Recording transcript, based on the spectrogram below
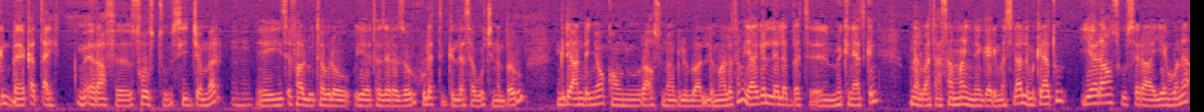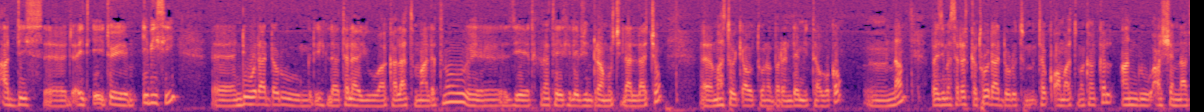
ግን በቀጣይ ምዕራፍ ሶስቱ ሲጀመር ይጽፋሉ ተብለው የተዘረዘሩ ሁለት ግለሰቦች ነበሩ። እንግዲህ አንደኛው ከአሁኑ ራሱን አግልሏል ማለት ነው። ያገለለበት ምክንያት ግን ምናልባት አሳማኝ ነገር ይመስላል። ምክንያቱም የራሱ ስራ የሆነ አዲስ ኢቢሲ እንዲወዳደሩ እንግዲህ ለተለያዩ አካላት ማለት ነው እዚህ የተከታታይ የቴሌቪዥን ድራሞች ላላቸው ማስታወቂያ ወጥቶ ነበር እንደሚታወቀው እና በዚህ መሰረት ከተወዳደሩት ተቋማት መካከል አንዱ አሸናፊ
